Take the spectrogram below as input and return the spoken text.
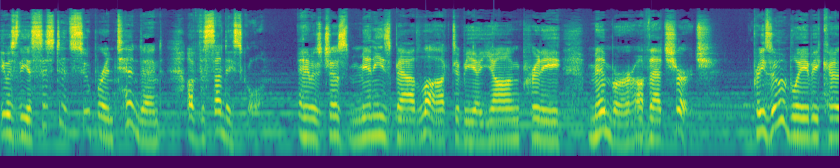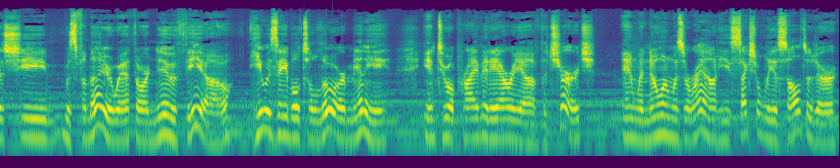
He was the assistant superintendent of the Sunday school. And it was just Minnie's bad luck to be a young, pretty member of that church. Presumably because she was familiar with or knew Theo, he was able to lure Minnie into a private area of the church, and when no one was around, he sexually assaulted her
